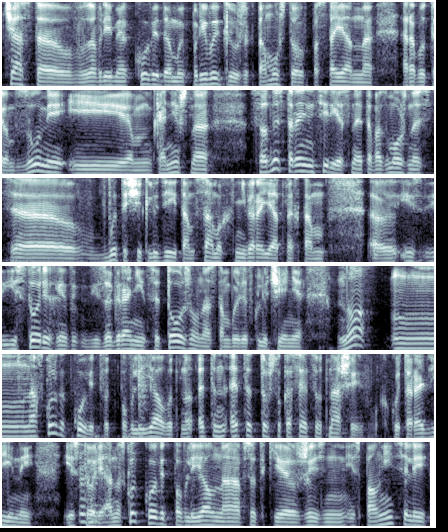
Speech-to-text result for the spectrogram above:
Часто за время ковида мы привыкли уже к тому, что постоянно работаем в зуме. И, конечно, с одной стороны, интересно, это возможность э, вытащить людей там в самых невероятных там э, историях из-за границы тоже. У нас там были включения. Но насколько ковид вот повлиял, вот, ну, это, это то, что касается вот нашей какой-то родийной истории, угу. а насколько ковид повлиял на все-таки жизнь исполнителей,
